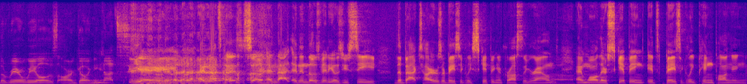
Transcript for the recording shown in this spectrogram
the rear wheels are going nuts. Yeah, yeah, yeah. and that's because so and that and in those videos you see the back tires are basically skipping across the ground, and while they're skipping, it's basically ping ponging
